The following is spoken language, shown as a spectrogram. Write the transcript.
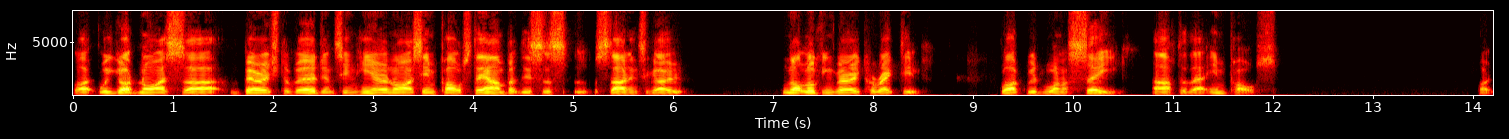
Like we got nice uh, bearish divergence in here, a nice impulse down, but this is starting to go not looking very corrective. like we'd want to see after that impulse. Like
